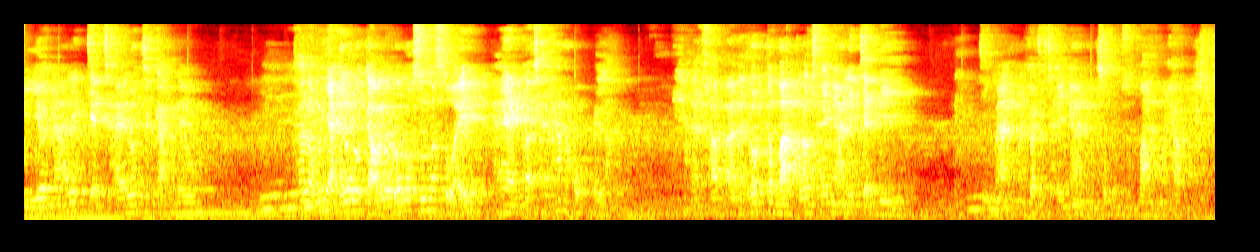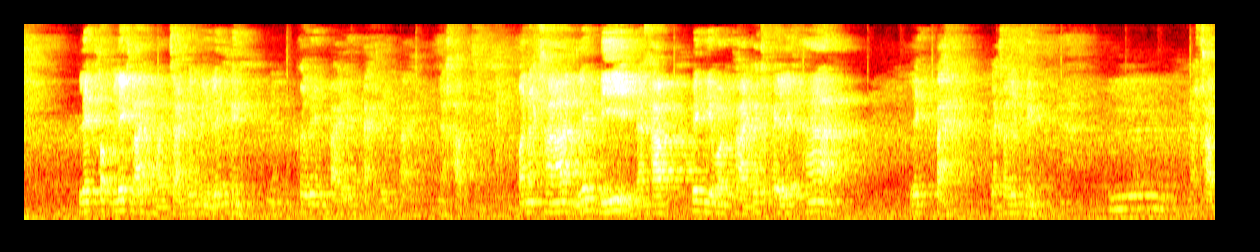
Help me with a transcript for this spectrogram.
มีเยอะนะเลขเจ็ดใช้รถจะเก่าเร็ว อืมถ้าเราไม่อยากให้รถเราเก่าเร็วรถเราซื้อมาสวยแพงก็ใช้ห้าหกเป็นหลักค่ะนะครับอ่าแต่รถกระบะรถใช้งานเลขเจ็ดดี จริงไหมมันก็จะใช้งานสมบุกสมบันนะครับ เลขต่อเลขร้ายของวันจันทร์ก็มีเลขหนึ่งเนี่ยก็เล่นไปเลขแปดเล่นไปนะครับวันอังคารเลขดีนะครับ เลขดีวันอังคารก็จะเป็นเลขห้าเลขแปด แล้วก็เลขหนึ่งอืมนะครับ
